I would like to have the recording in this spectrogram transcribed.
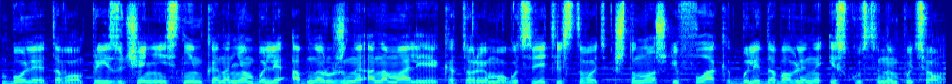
Более того, при изучении снимка на нем были обнаружены аномалии, которые могут свидетельствовать, что нож и флаг были добавлены искусственным путем.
